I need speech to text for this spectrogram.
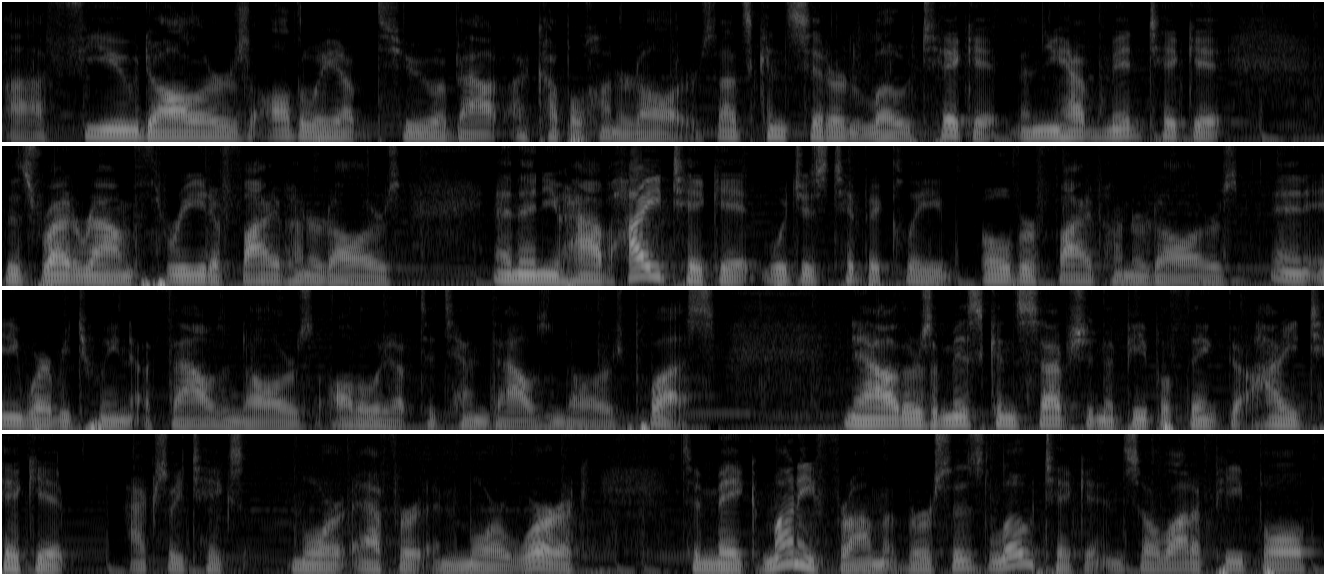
a few dollars all the way up to about a couple hundred dollars. That's considered low ticket. And you have mid ticket that's right around three to five hundred dollars. And then you have high ticket, which is typically over $500 and anywhere between a $1,000 all the way up to $10,000 plus. Now, there's a misconception that people think that high ticket actually takes more effort and more work to make money from versus low ticket. And so a lot of people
